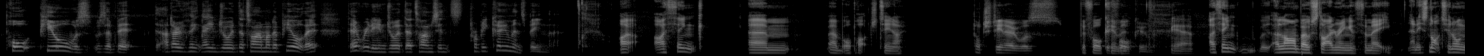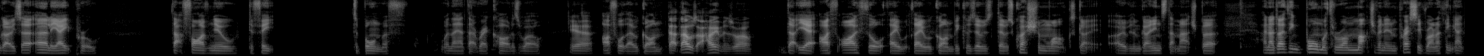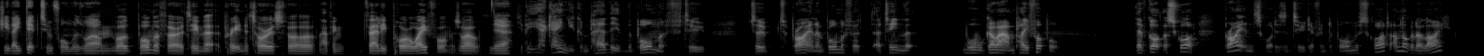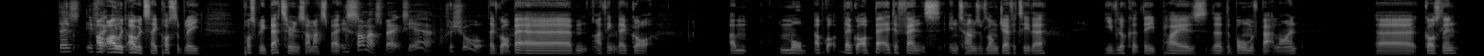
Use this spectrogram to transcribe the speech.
Paul Puel was was a bit. I don't think they enjoyed the time under Puel. They they haven't really enjoyed their time since probably Koeman's been there. I I think, um, um or Pochettino. Pochettino was before Koeman. before Koeman. Yeah. I think alarm bells started ringing for me, and it's not too long ago. It's uh, early April. That five 0 defeat to Bournemouth when they had that red card as well. Yeah. I thought they were gone. That that was at home as well. That yeah, I, I thought they w- they were gone because there was there was question marks going over them going into that match, but and I don't think Bournemouth were on much of an impressive run. I think actually they dipped in form as well. Mm, well, Bournemouth are a team that are pretty notorious for having fairly poor away form as well. Yeah, Yeah, but yeah, again, you compare the, the Bournemouth to, to to Brighton, and Bournemouth are a team that will go out and play football. They've got the squad. Brighton's squad isn't too different to Bournemouth's squad. I'm not going to lie. There's, in I, would I would say possibly possibly better in some aspects. in some aspects, yeah, for sure. They've got a better. Um, I think they've got um more. I've got they've got a better defense in terms of longevity. There, you look at the players, the the Bournemouth back line. Uh, Gosling,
